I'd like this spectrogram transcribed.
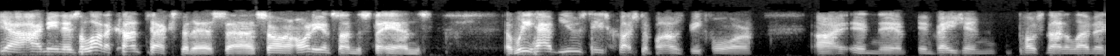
Yeah, I mean, there's a lot of context to this, uh, so our audience understands. Uh, we have used these cluster bombs before uh, in the invasion post 9/11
